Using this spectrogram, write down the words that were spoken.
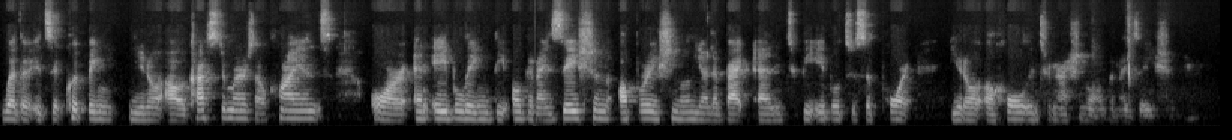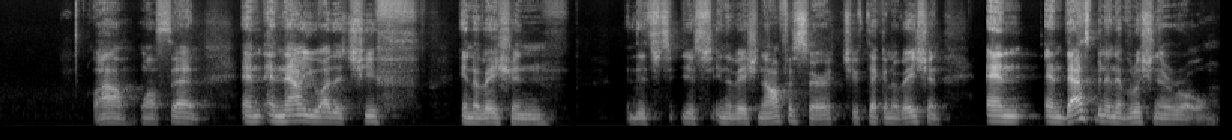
whether it's equipping you know our customers our clients or enabling the organization operationally on the back end to be able to support you know a whole international organization. Wow well said. And and now you are the chief innovation this, this innovation officer chief tech innovation. And and that's been an evolutionary role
